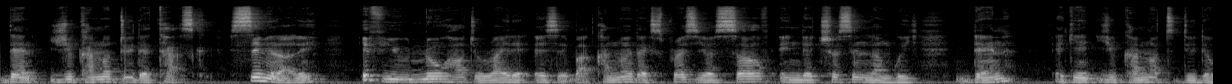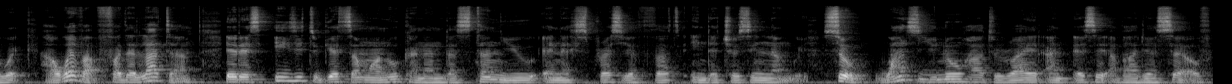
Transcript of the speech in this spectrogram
then you cannot do the task. Similarly, if you know how to write an essay but cannot express yourself in the chosen language, then again you cannot do the work. However for the latter it is easy to get someone who can understand you and express your thoughts in the chosen language. So once you know how to write an essay about yourself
